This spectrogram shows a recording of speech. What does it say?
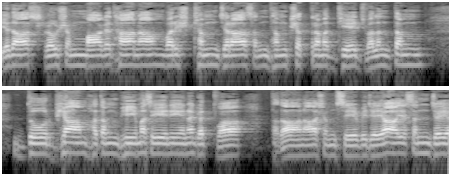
यदा श्रौषम् मागधानाम् वरिष्ठम् जरासन्धम् क्षत्रमध्ये ज्वलन्तम् दोर्भ्याम् हतम् भीमसेनेन गत्वा तदा नाशंसे विजयाय सञ्जय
